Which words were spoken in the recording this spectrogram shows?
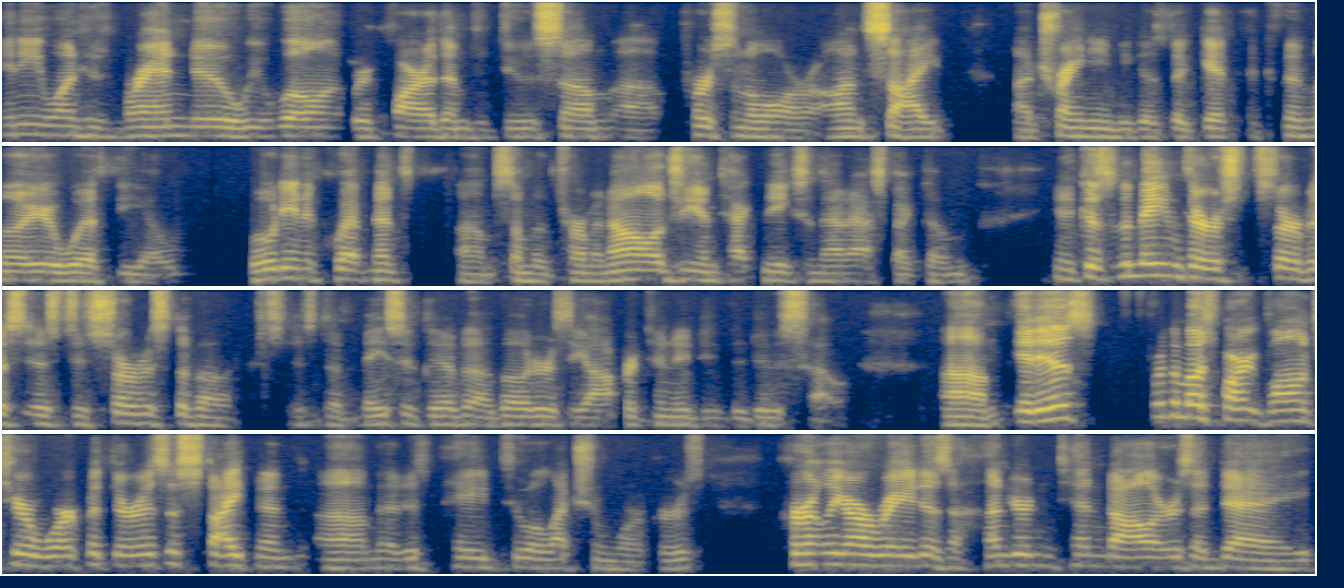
anyone who's brand new, we will require them to do some uh, personal or on-site uh, training because they get familiar with the uh, voting equipment, um, some of the terminology and techniques in that aspect of them. Because the main service is to service the voters, is to basically give voters the opportunity to do so. Um, it is, for the most part, volunteer work, but there is a stipend um, that is paid to election workers. Currently, our rate is $110 a day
